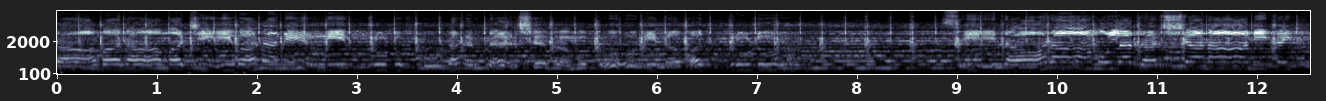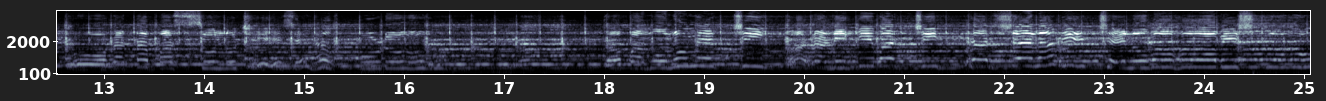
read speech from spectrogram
రామనామ జీవన నిర్నిద్రుడు పునర్దర్శనము కోరిన. తపమును మెచ్చి అరణికి వచ్చి దర్శనమిచ్చెను మహావిష్ణువు.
